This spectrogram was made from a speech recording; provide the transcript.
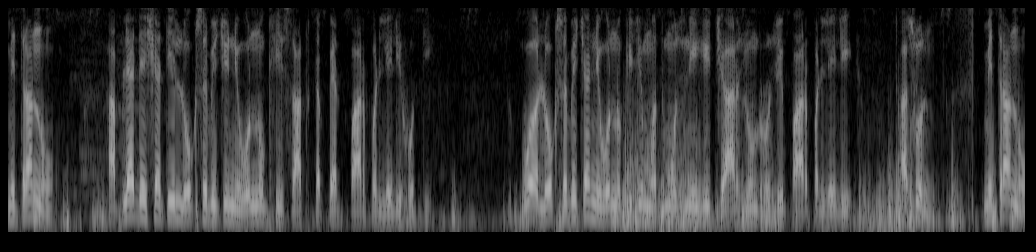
मित्रांनो आपल्या देशातील लोकसभेची निवडणूक ही सात टप्प्यात पार पडलेली होती व लोकसभेच्या निवडणुकीची मतमोजणी ही चार जून रोजी पार पडलेली असून मित्रांनो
